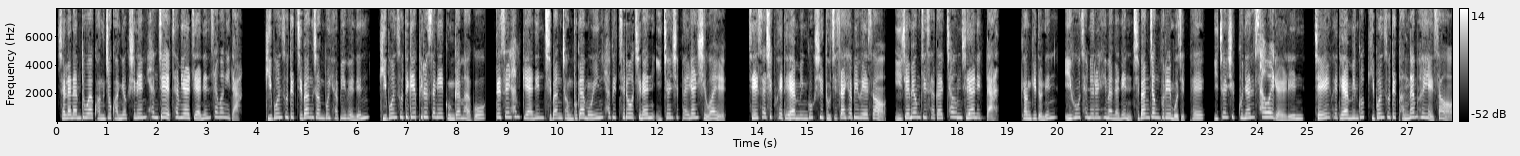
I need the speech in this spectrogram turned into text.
전라남도와 광주광역시는 현재 참여하지 않은 상황이다. 기본소득 지방정부협의회는 기본소득의 필요성에 공감하고 뜻을 함께하는 지방정부가 모인 협의체로 지난 2018년 10월 제40회 대한민국 시도지사 협의회에서 이재명 지사가 처음 제안했다. 경기도는 이후 참여를 희망하는 지방정부를 모집해 2019년 4월 열린 제1회 대한민국 기본소득 박람회의에서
